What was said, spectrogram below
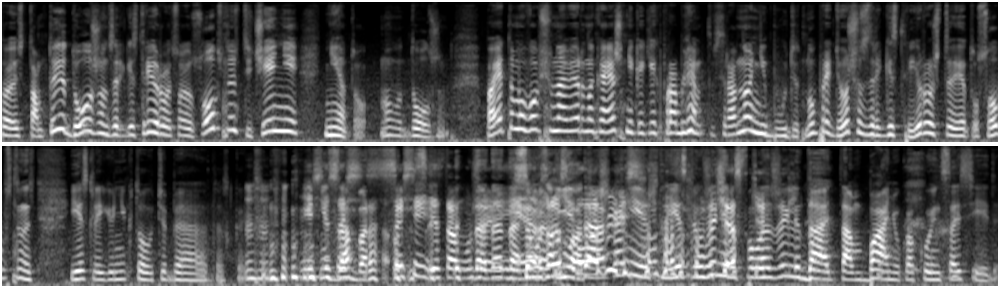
То есть там ты должен зарегистрировать свою собственность в течение нету. Ну вот должен. Поэтому, в общем, наверное, конечно, никаких проблем-то все равно не будет. Ну, придешь и зарегистрируешь ты эту собственность, если ее никто у тебя, так сказать, Если не забрал. соседи там уже Да-да-да. не Да, расположились конечно, если уже не расположили дать там баню какую-нибудь соседи.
